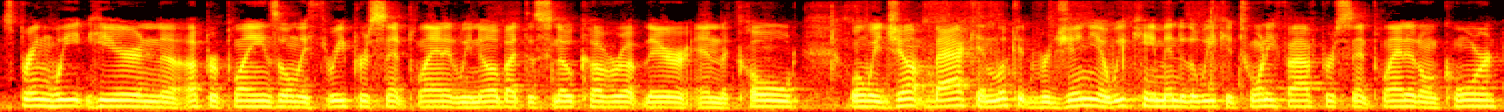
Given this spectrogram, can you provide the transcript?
Spring wheat here in the upper plains, only 3% planted. We know about the snow cover up there and the cold. When we jump back and look at Virginia, we came into the week at 25% planted on corn,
